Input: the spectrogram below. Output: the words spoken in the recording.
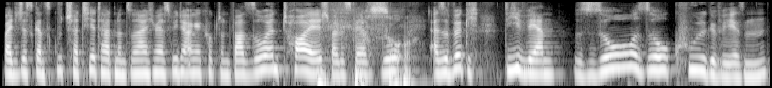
weil die das ganz gut schattiert hatten und so. Dann habe ich mir das Video angeguckt und war so enttäuscht, weil das wäre so. so, also wirklich, die wären so, so cool gewesen,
